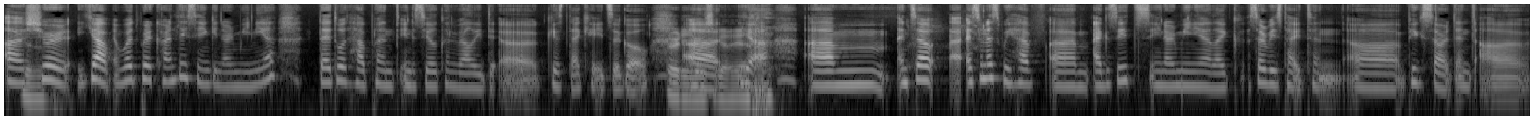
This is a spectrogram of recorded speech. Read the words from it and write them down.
Uh, yeah. Sure. Yeah. And what we're currently seeing in Armenia that what happened in the Silicon Valley uh, decades ago. 30 years uh, ago, yeah. yeah. Um, and so uh, as soon as we have um, exits in Armenia, like ServiceTitan, uh, PicsArt, and uh,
